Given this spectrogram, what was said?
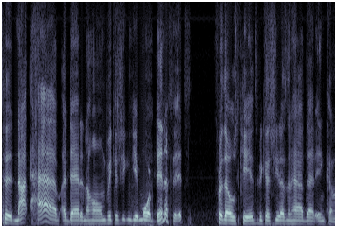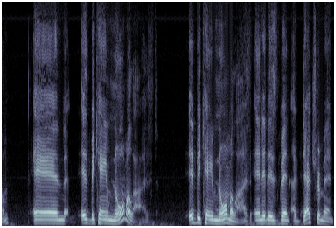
to not have a dad in the home because she can get more benefits for those kids because she doesn't have that income and it became normalized it became normalized and it has been a detriment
